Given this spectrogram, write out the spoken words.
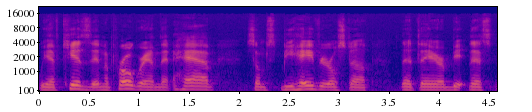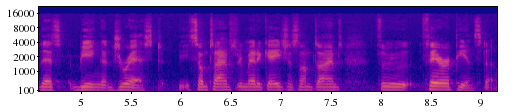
We have kids in the program that have some behavioral stuff that they are be, that's that's being addressed. Sometimes through medication, sometimes through therapy and stuff.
